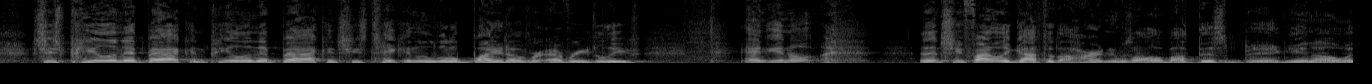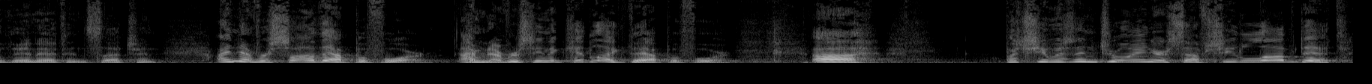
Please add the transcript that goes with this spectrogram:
she's peeling it back and peeling it back and she's taking a little bite over every leaf. And you know, and then she finally got to the heart, and it was all about this big, you know, within it and such. And I never saw that before. I've never seen a kid like that before. Uh, but she was enjoying herself. She loved it.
